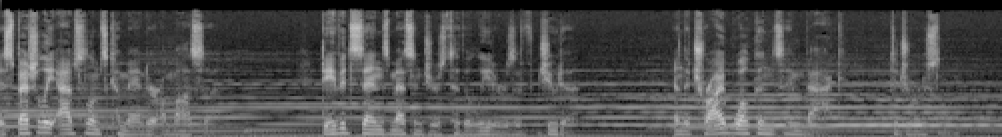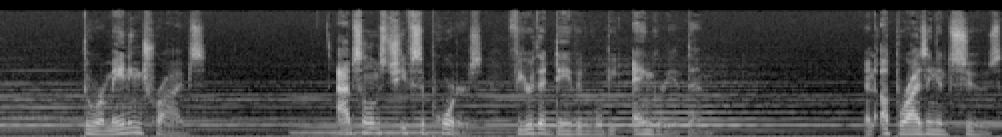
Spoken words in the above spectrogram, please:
especially Absalom's commander Amasa David sends messengers to the leaders of Judah, and the tribe welcomes him back to Jerusalem. The remaining tribes, Absalom's chief supporters, fear that David will be angry at them. An uprising ensues,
